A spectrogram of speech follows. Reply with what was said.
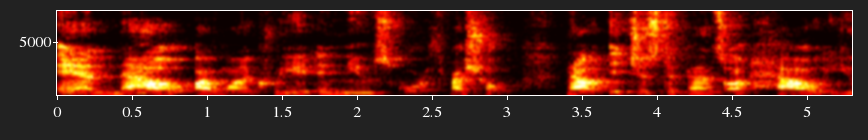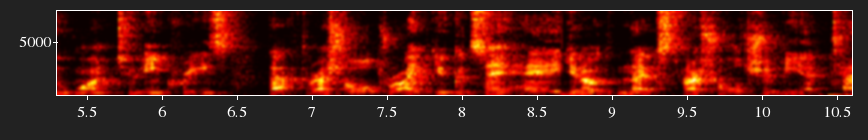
And now I want to create a new score threshold. Now it just depends on how you want to increase that threshold, right? You could say, hey, you know, the next threshold should be at 10,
